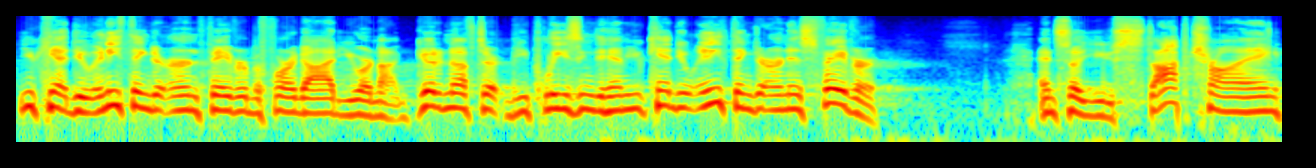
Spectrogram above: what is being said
You can't do anything to earn favor before God. You are not good enough to be pleasing to Him. You can't do anything to earn His favor. And so you stop trying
